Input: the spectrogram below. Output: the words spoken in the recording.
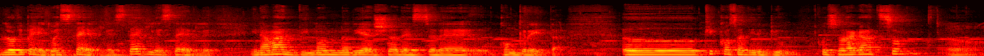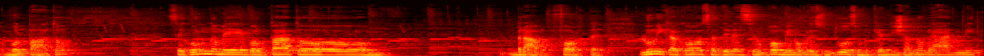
lo ripeto è sterile sterile sterile in avanti non riesce ad essere concreta. Uh, che cosa dire più? Questo ragazzo, uh, Volpato, secondo me Volpato bravo, forte. L'unica cosa deve essere un po' meno presuntuoso perché a 19 anni,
